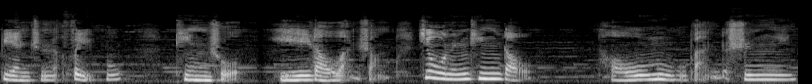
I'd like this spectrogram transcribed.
变成了废屋，听说一到晚上就能听到。桃木板的声音。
